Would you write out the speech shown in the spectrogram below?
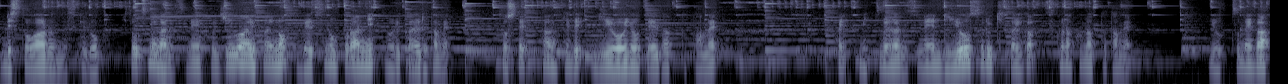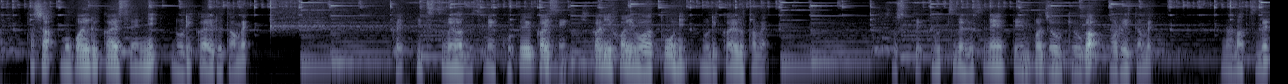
リストがあるんですけど、一つ目がですね、富士 Wi-Fi の別のプランに乗り換えるため、そして短期で利用予定だったため、はい、三つ目がですね、利用する機会が少なくなったため、4つ目が他社モバイル回線に乗り換えるため。はい、5つ目がですね、固定回線、光ファイバー等に乗り換えるため。そして6つ目ですね、電波状況が悪いため。7つ目、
